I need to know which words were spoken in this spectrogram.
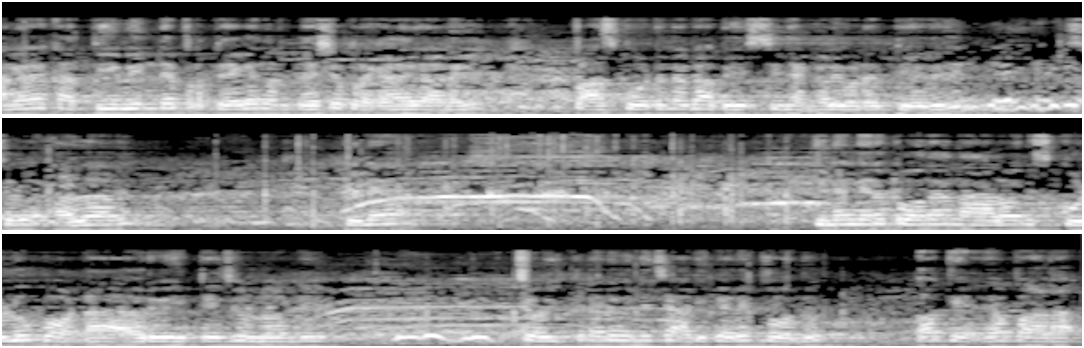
അങ്ങനെ ഖത്തീബിന്റെ പ്രത്യേക നിർദ്ദേശപ്രകാരമാണ് പാസ്പോർട്ടിനൊക്കെ അപേക്ഷിച്ച് ഞങ്ങൾ ഇവിടെ എത്തിയത്. സോ അതാണ്. പിന്നെ പിന്നെ അങ്ങനെ പോന്ന നാളെ ഒരു സ്കൂളിലും പോകണ്ട ആ ഒരു വെയിറ്റേജ് ഉള്ളതുകൊണ്ട് ചോദിക്കുന്നതിന് മുന്നേ ചാടിക്കയറി പോന്നു. ഓക്കെ ഞാൻ പാടാം.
